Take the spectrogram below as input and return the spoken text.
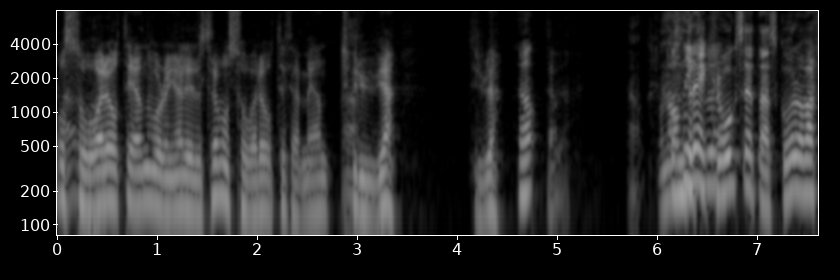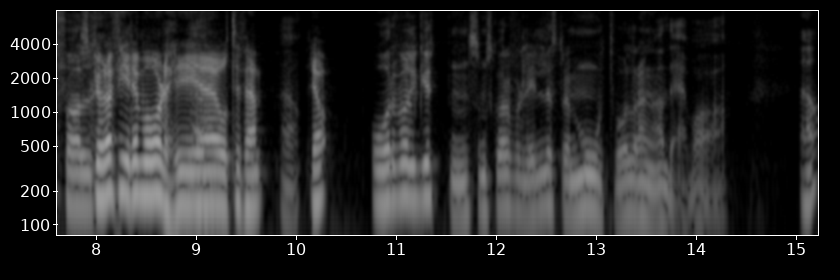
Og så var det 81 Vålerenga-Lillestrøm, og så var det 85 igjen, tror jeg. Tror jeg. Ja. Ja. Men André? Krogsæter skåra i hvert fall Skåra fire mål i 85. Ja. 85. Årvoll-gutten som skåra for Lillestrøm mot Vålerenga. Det var Ja.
